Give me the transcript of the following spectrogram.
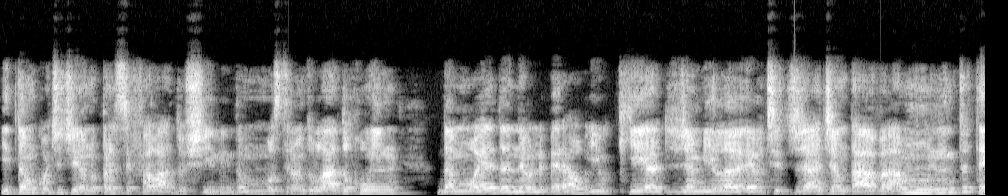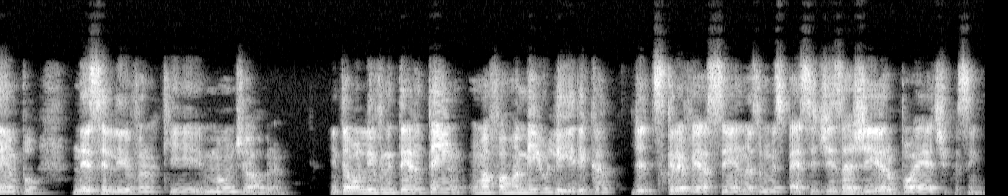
e tão cotidiano para se falar do Chile. Então, mostrando o lado ruim da moeda neoliberal e o que a Jamila Eltit já adiantava há muito tempo nesse livro aqui, Mão de Obra. Então o livro inteiro tem uma forma meio lírica de descrever as cenas, uma espécie de exagero poético, assim.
